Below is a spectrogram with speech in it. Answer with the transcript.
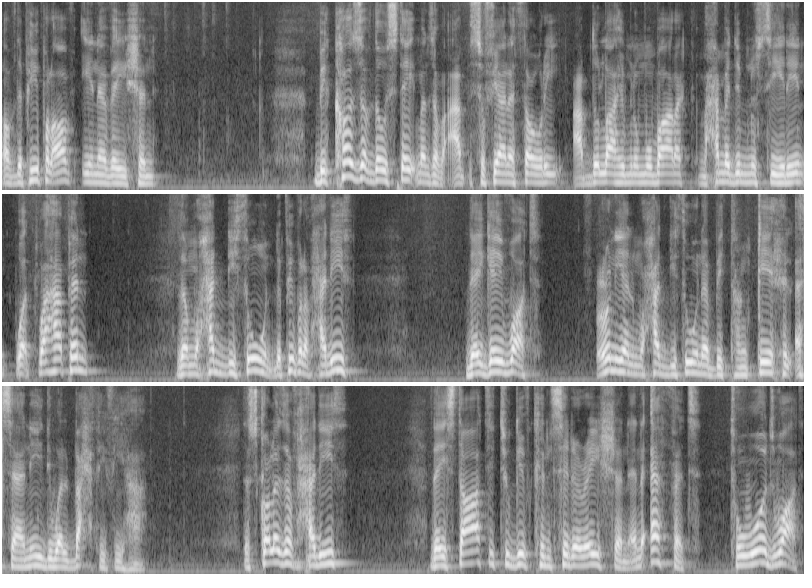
of the people of innovation. Because of those statements of Ab- Sufyan al-Thawri, Abdullah ibn Mubarak, Muhammad ibn Sirin, what, what happened? The muhaddithun, the people of hadith, they gave what? عني المحدثون بتنقيح الأسانيد والبحث فيها. The scholars of hadith, they started to give consideration and effort towards what?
